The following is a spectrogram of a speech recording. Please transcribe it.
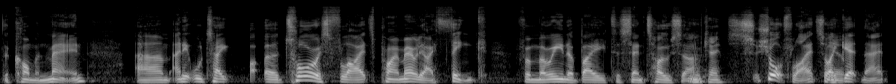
the common man, um, and it will take uh, tourist flights primarily, I think, from Marina Bay to Sentosa. Okay. Short flight, so I get that,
